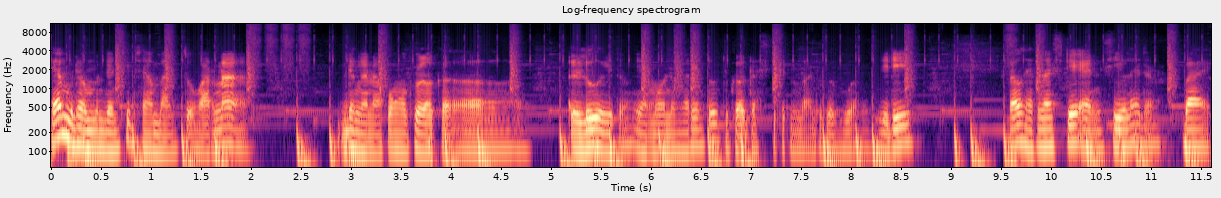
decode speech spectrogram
ya mudah-mudahan sih bisa membantu. Karena dengan aku ngobrol ke lu gitu yang mau dengerin tuh juga udah sedikit membantu ke gue jadi well have a nice day and see you later. Bye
